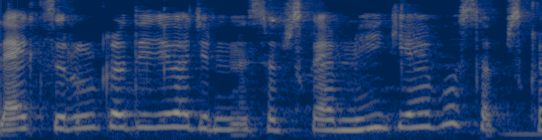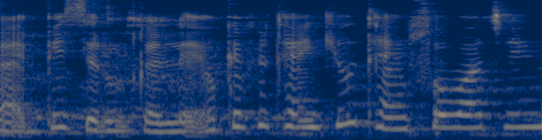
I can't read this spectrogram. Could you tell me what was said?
लाइक ज़रूर कर दीजिएगा, जिन्होंने सब्सक्राइब नहीं किया है, वो सब्सक्राइब भी ज़रूर कर ले। ओके फिर thank you thanks for watching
